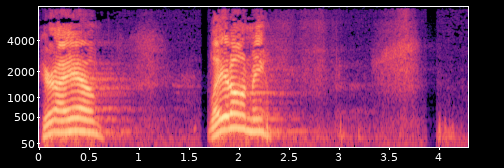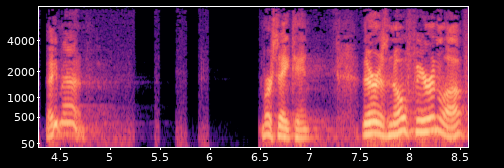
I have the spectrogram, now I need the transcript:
Here I am. Lay it on me. Amen. Verse 18. There is no fear in love,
